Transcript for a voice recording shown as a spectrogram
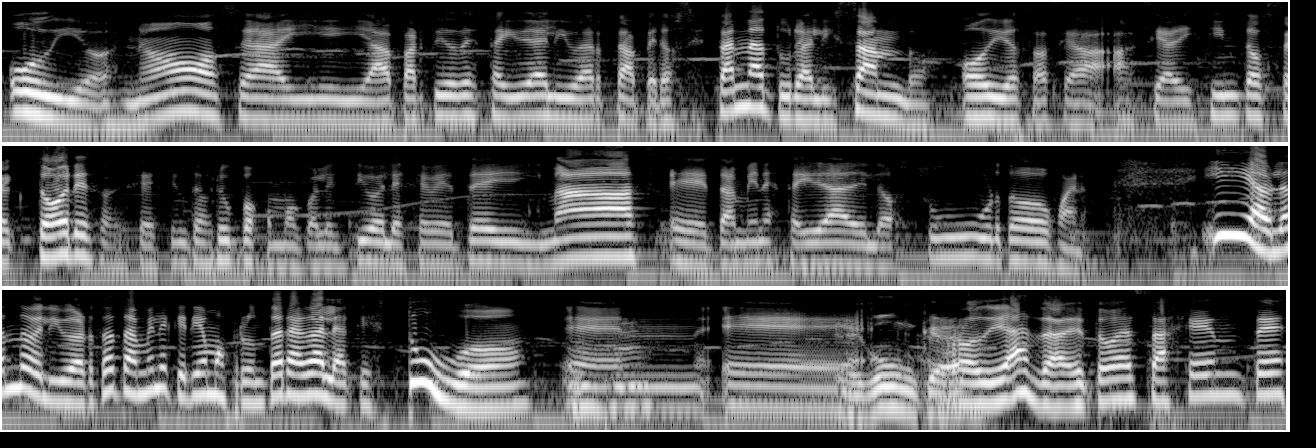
odios, ¿no? O sea, y a partir de esta idea de libertad, pero se están naturalizando odios hacia, hacia distintos sectores, hacia distintos grupos como colectivo LGBT y más, eh, también esta idea de los zurdos, bueno. Y hablando de libertad, también le queríamos preguntar a Gala, que estuvo en, eh, El búnker. rodeada de toda esa gente,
